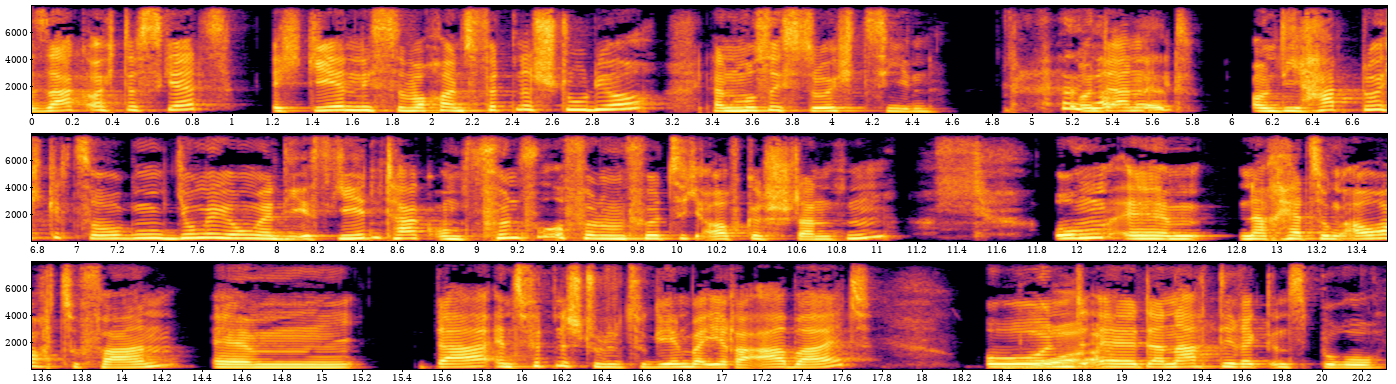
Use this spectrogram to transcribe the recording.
sag euch das jetzt, ich gehe nächste Woche ins Fitnessstudio, dann muss ich's durchziehen. Und dann, und die hat durchgezogen, Junge, Junge, die ist jeden Tag um 5.45 Uhr aufgestanden um ähm, nach Herzogenaurach zu fahren, ähm, da ins Fitnessstudio zu gehen bei ihrer Arbeit und äh, danach direkt ins Büro.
